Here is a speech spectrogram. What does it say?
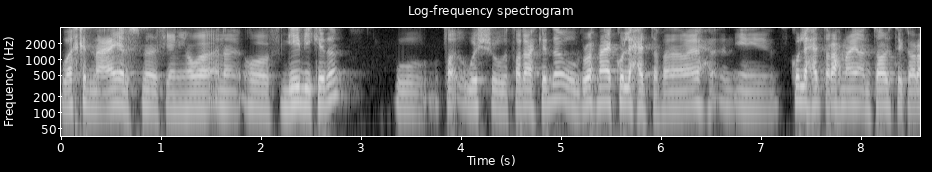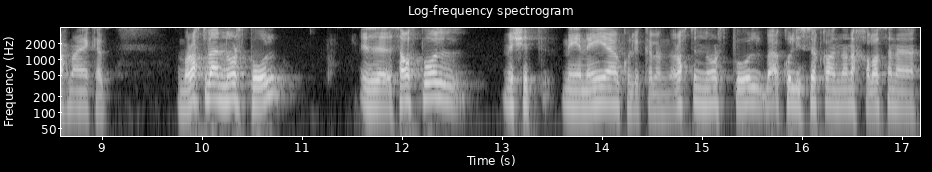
واخد معايا السميرف. يعني هو أنا هو في جيبي كده ووشه طالع كده وبروح معايا كل حتة. فأنا رايح يعني في كل حتة راح معايا انتاركتيكا راح معايا كذا. لما رحت بقى ال North Pole ال South Pole مشيت 100 100 كل الكلام ده. رحت ال North Pole بقى كل ثقة إن أنا خلاص أنا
